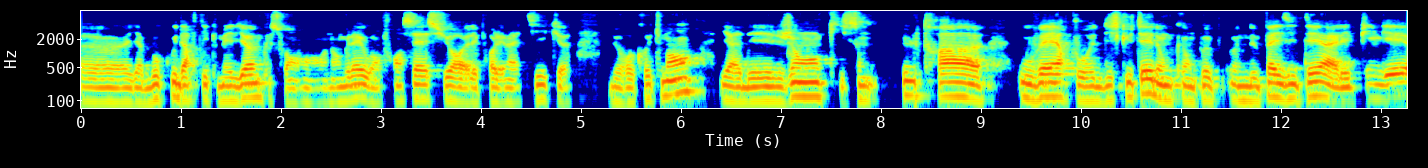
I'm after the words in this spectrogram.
euh, il y a beaucoup d'articles médiums, que ce soit en, anglais ou en français, sur les problématiques de recrutement. Il y a des gens qui sont ultra ouverts pour discuter, donc on peut ne pas hésiter à aller pinguer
